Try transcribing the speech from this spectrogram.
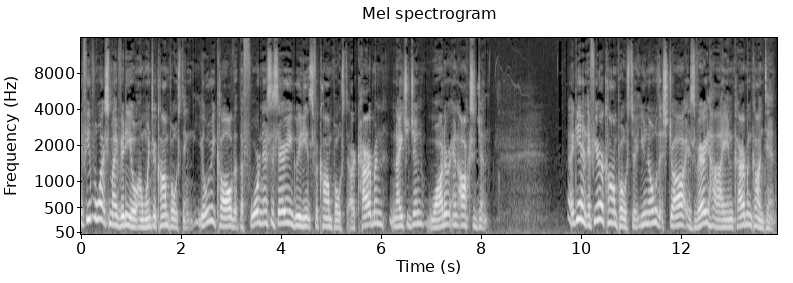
If you've watched my video on winter composting, you'll recall that the four necessary ingredients for compost are carbon, nitrogen, water, and oxygen. Again, if you're a composter, you know that straw is very high in carbon content.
